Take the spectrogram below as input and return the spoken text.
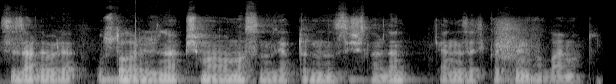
sizler de böyle ustalar yüzüne pişman olmazsınız yaptırdığınız işlerden. Kendinize dikkat edin. Allah'a emanet olun.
